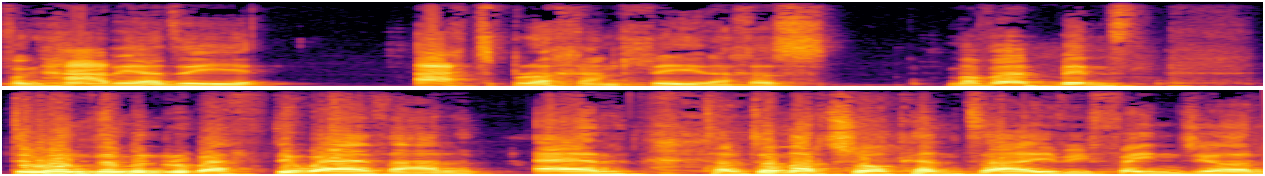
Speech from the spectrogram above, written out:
fy nghariad i at brychan llir, achos mae fe mynd... Dyw hwn ddim yn rhywbeth diweddar, er taw dyma'r tro cyntaf i fi ffeindio'r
